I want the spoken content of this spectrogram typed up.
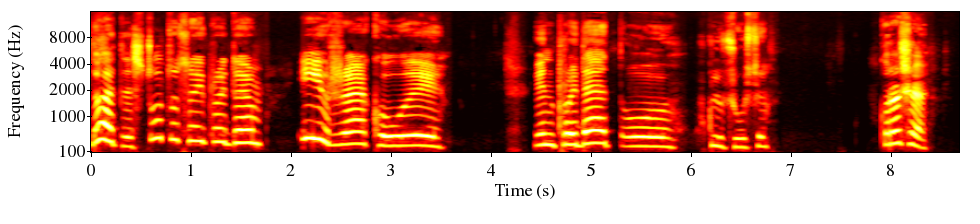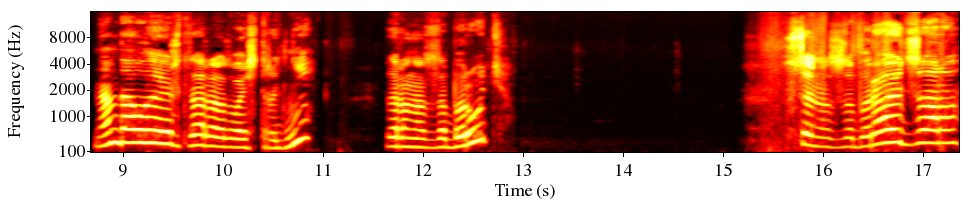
давайте з тут оцей пройдемо. І вже коли він пройде, то включуся. Коротше, нам дали зараз 23 дні. Зараз нас заберуть. Все нас забирають зараз.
